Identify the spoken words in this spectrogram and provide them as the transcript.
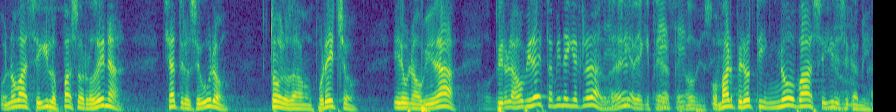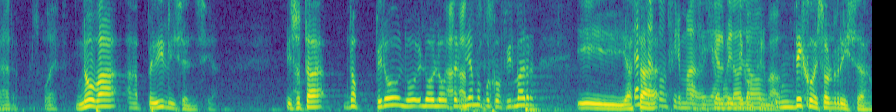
o no va a seguir los pasos de Rodena, ya te lo aseguro, todos lo dábamos por hecho, era una obviedad, pero las obviedades también hay que aclararlas. Sí, sí, ¿eh? había que esperar, Sí, sí. pero obvio. sí. Omar Perotti no va a seguir ese camino, Claro, por supuesto. no va a pedir licencia. Eso está, no, pero lo, lo- lo Ah, terminamos ah, por confirmar y Ya hasta está confirmado. oficialmente digamos, lo- lo- confirmado. un dejo de sonrisa.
